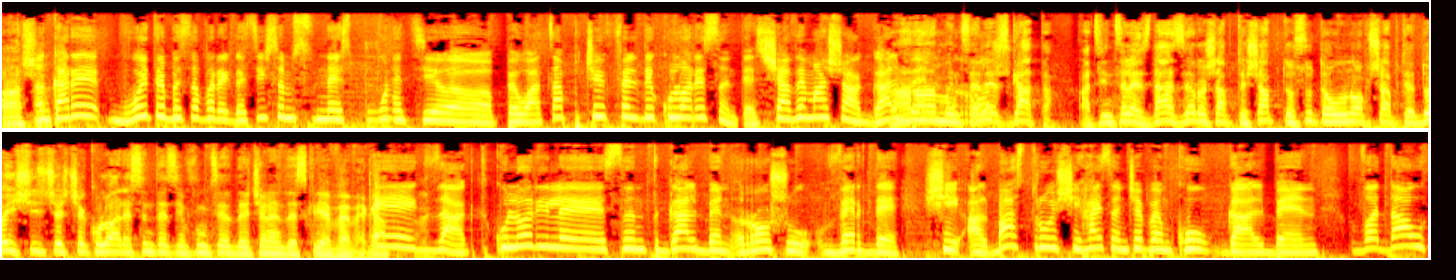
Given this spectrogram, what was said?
Așa. În care voi trebuie să vă regăsiți și să ne spuneți uh, pe WhatsApp ce fel de culoare sunteți. Și avem așa, galben, Ah, am înțeles, roșu, gata. Ați înțeles, da? 077 100 1872 și ziceți ce culoare sunteți în funcție de ce ne descrie VV, gata? Exact. Culorile sunt galben, roșu, verde și albastru și hai să începem cu galben. Vă dau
